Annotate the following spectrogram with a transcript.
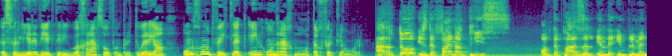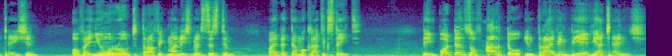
is verlede week deur die Hooggeregshof in Pretoria ongrondwetlik en onregmatig verklaar. ARTO is the final piece of the puzzle in the implementation of a new road traffic management system by the democratic state. The importance of ARTO in driving behavior change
